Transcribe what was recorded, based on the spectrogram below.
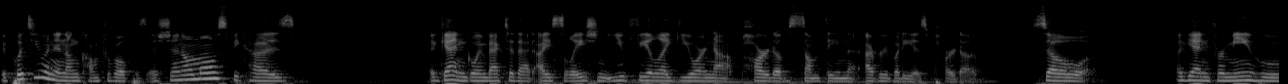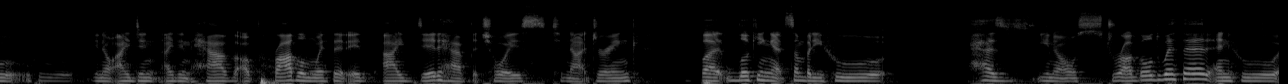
it puts you in an uncomfortable position almost because again going back to that isolation you feel like you are not part of something that everybody is part of. So again for me who who you know i didn't i didn't have a problem with it it i did have the choice to not drink. But looking at somebody who has you know struggled with it and who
